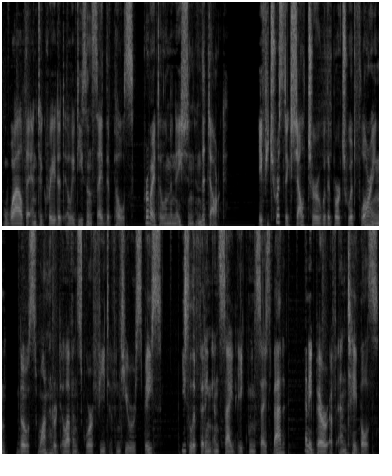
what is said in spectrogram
while the integrated LEDs inside the poles provide illumination in the dark. A futuristic shelter with a birchwood flooring boasts 111 square feet of interior space, easily fitting inside a queen-size bed and a pair of end tables.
